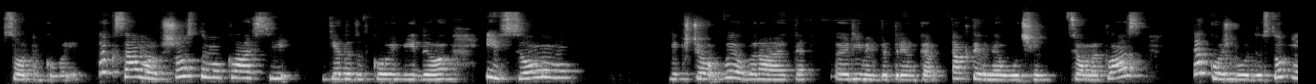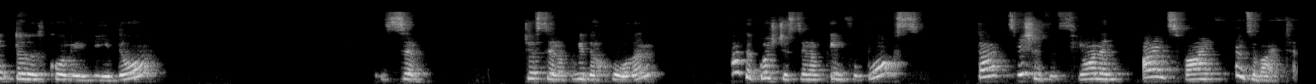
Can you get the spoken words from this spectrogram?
Сотникової. Так само в шостому класі є додаткові відео, і в сьомому, якщо ви обираєте е, рівень підтримки активний учень 7 клас, також будуть доступні додаткові відео з частинок відеохолен, а також частинок інфобокс та Zwischenstationen 1, 2 und so.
